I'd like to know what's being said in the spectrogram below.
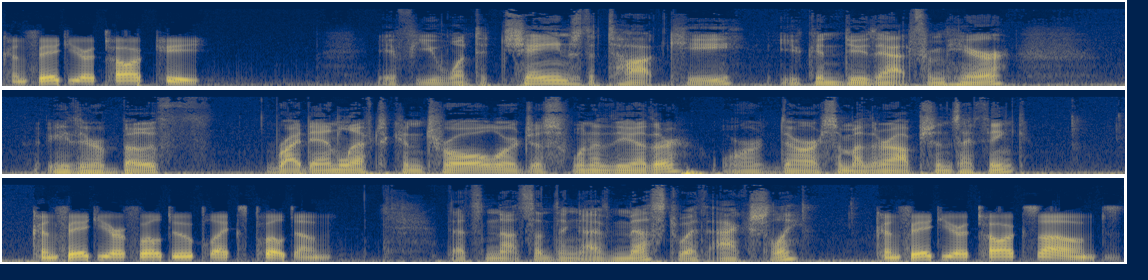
Configure talk key. if you want to change the talk key, you can do that from here. Either both right and left control or just one or the other, or there are some other options, I think. Configure full duplex pull down. That's not something I've messed with actually. Configure talk sounds.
